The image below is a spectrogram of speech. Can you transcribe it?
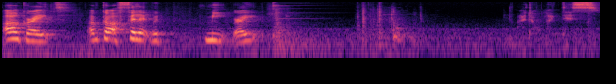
Oh, great. I've got to fill it with meat, right? I don't like this.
